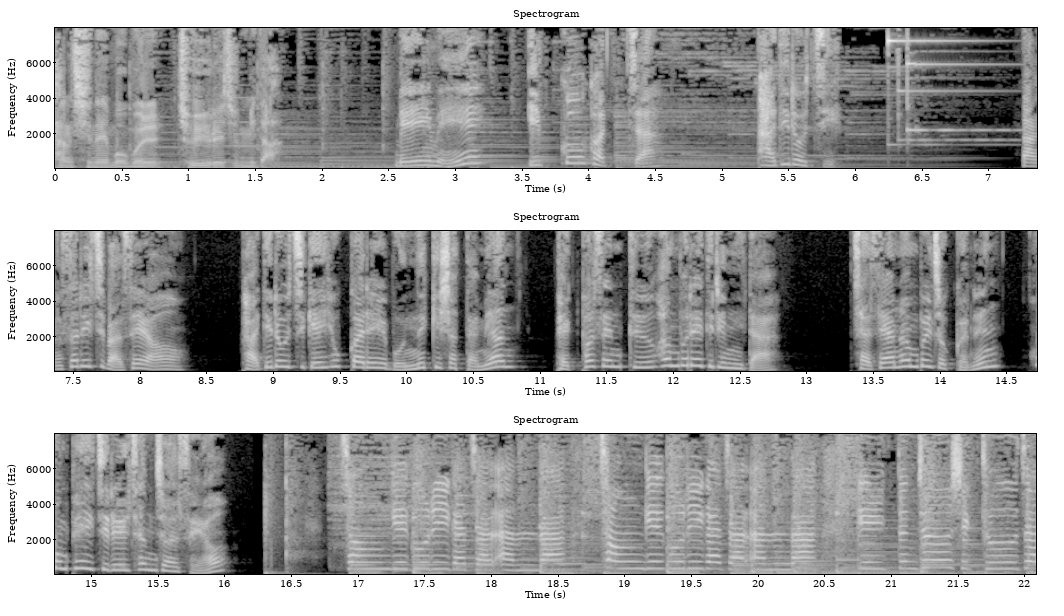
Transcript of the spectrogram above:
당신의 몸을 조율해 줍니다. 매일매일 입고 걷자. 바디로직. 망설이지 마세요. 바디로직의 효과를 못 느끼셨다면 100% 환불해 드립니다. 자세한 환불 조건은 홈페이지를 참조하세요. 청개구리가 잘 안다. 청개구리가 잘 안다. 1등 주식 투자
